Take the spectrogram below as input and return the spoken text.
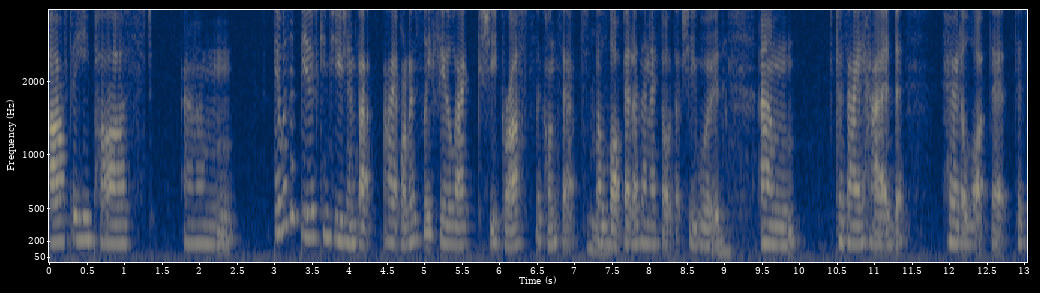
after he passed, um, there was a bit of confusion, but I honestly feel like she grasped the concept a Mm. lot better than I thought that she would. Because I had heard a lot that the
